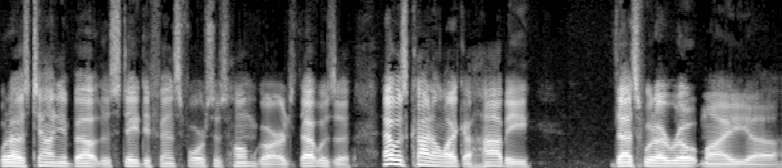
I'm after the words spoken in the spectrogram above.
what I was telling you about the State Defense Forces Home Guards. That was a that was kind of like a hobby. That's what I wrote my uh,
